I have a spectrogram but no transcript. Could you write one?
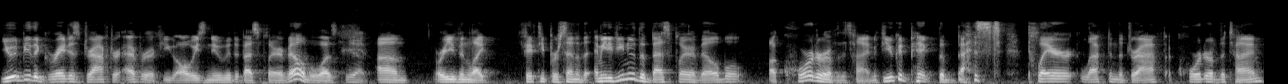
you would be the greatest drafter ever if you always knew who the best player available was. Yep. Um, or even like 50% of the. I mean, if you knew the best player available a quarter of the time, if you could pick the best player left in the draft a quarter of the time,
